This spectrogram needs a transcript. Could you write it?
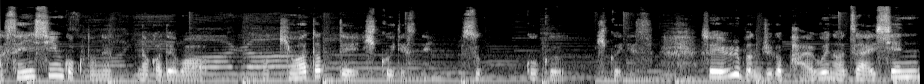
は先進国の、ね、中では、まあ、際立って低いですね。すっごく低いです。所以日本这个排位呢，在先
